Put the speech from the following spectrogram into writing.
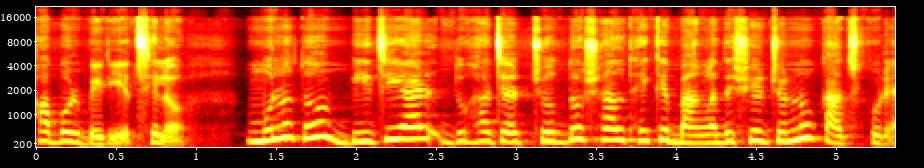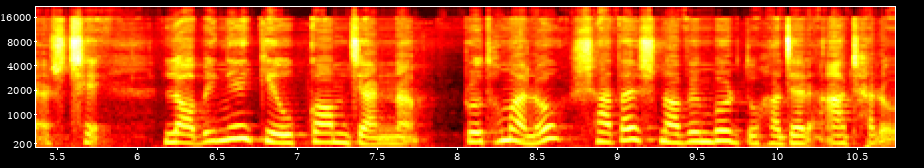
খবর বেরিয়েছিল। মূলত বিজিআর দু হাজার চোদ্দ সাল থেকে বাংলাদেশের জন্য কাজ করে আসছে। লবিংয়ে কেউ কম যান না। প্রথম আলো সাতাশ নভেম্বর দু হাজার আঠারো।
